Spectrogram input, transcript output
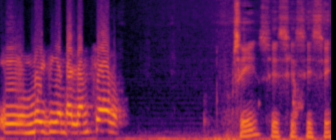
eh, muy bien balanceado. Sí, sí, sí, sí, sí.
